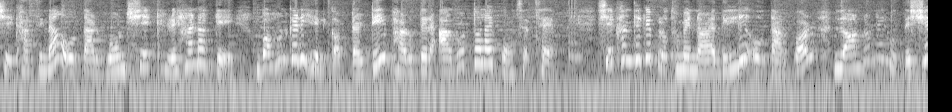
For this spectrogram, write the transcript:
শেখ হাসিনা ও তার বোন শেখ রেহানাকে বহনকারী হেলিকপ্টারটি ভারতের আগরতলায় পৌঁছেছে। সেখান থেকে প্রথমে নয়াদিল্লি ও তারপর লন্ডনের উদ্দেশ্যে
